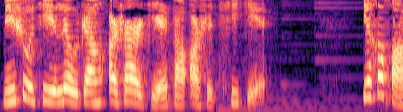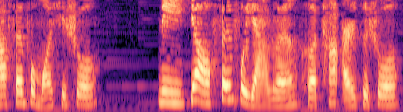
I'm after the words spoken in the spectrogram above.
民数记六章二十二节到二十七节。耶和华吩咐摩西说：“你要吩咐亚伦和他儿子说，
